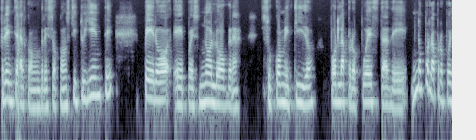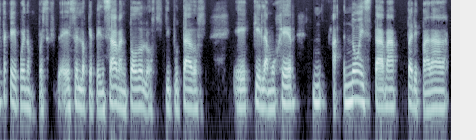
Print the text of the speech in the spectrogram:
frente al Congreso Constituyente, pero eh, pues no logra su cometido por la propuesta de, no por la propuesta que, bueno, pues eso es lo que pensaban todos los diputados, eh, que la mujer no estaba preparada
